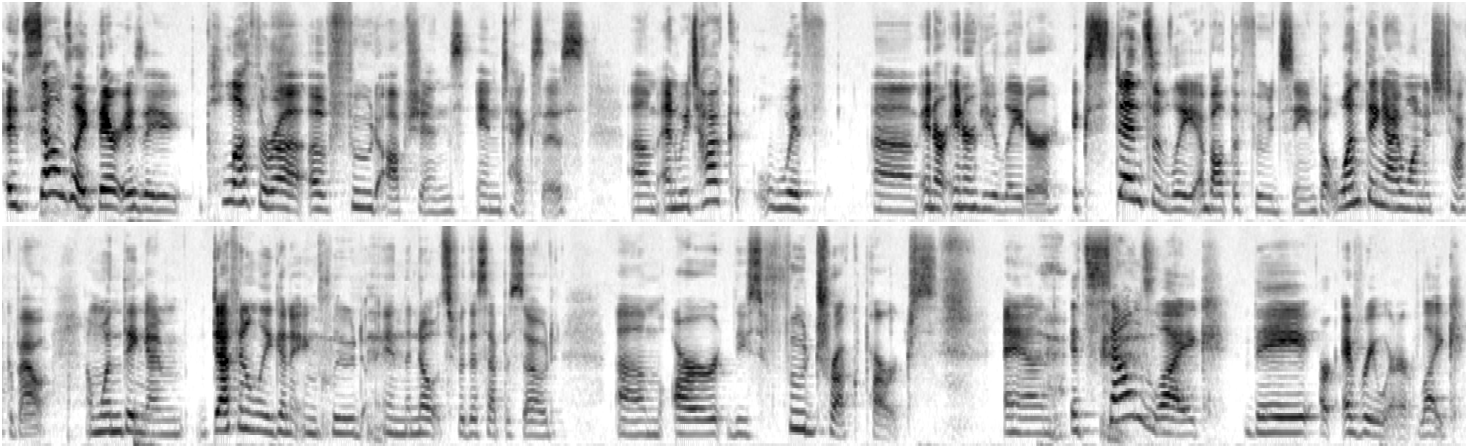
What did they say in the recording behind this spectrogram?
it sounds like there is a plethora of food options in Texas. Um, and we talk with um, in our interview later extensively about the food scene. But one thing I wanted to talk about, and one thing I'm definitely going to include in the notes for this episode, um, are these food truck parks. And it sounds like they are everywhere. Like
